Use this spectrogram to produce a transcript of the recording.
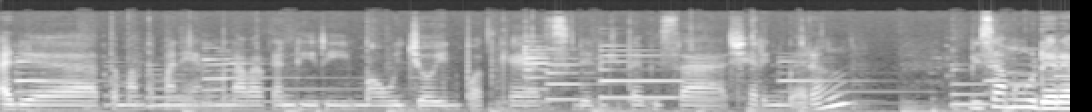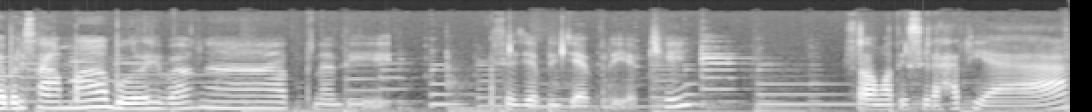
ada teman-teman yang menawarkan diri mau join podcast dan kita bisa sharing bareng bisa mengudara bersama boleh banget nanti bisa jabri-jabri oke okay? selamat istirahat ya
